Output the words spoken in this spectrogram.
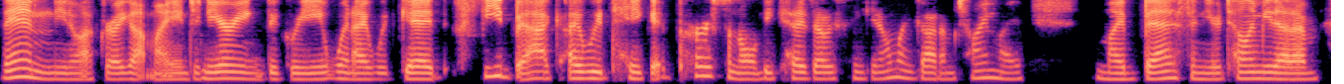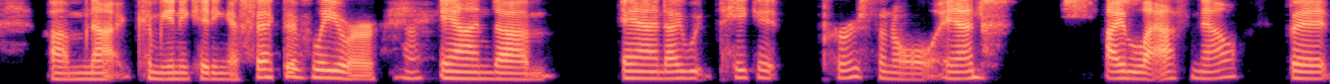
then you know after i got my engineering degree when i would get feedback i would take it personal because i was thinking oh my god i'm trying my my best and you're telling me that i'm um, not communicating effectively or mm-hmm. and um, and I would take it personal and I laugh now but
